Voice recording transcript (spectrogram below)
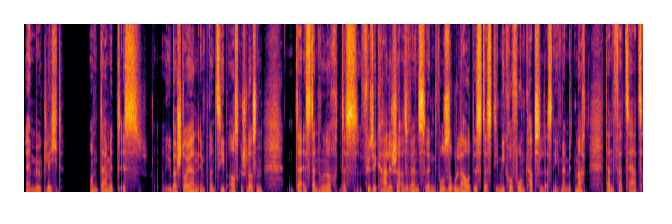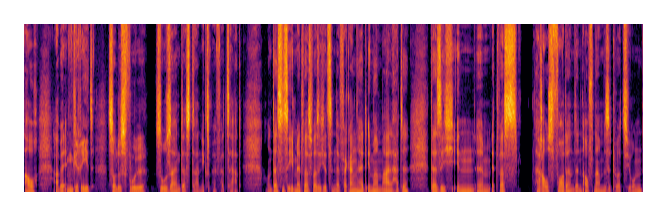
ermöglicht und damit ist Übersteuern im Prinzip ausgeschlossen. Da ist dann nur noch das Physikalische, also wenn es irgendwo so laut ist, dass die Mikrofonkapsel das nicht mehr mitmacht, dann verzerrt es auch, aber im Gerät soll es wohl so sein, dass da nichts mehr verzerrt. Und das ist eben etwas, was ich jetzt in der Vergangenheit immer mal hatte, dass ich in ähm, etwas herausfordernden Aufnahmesituationen,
